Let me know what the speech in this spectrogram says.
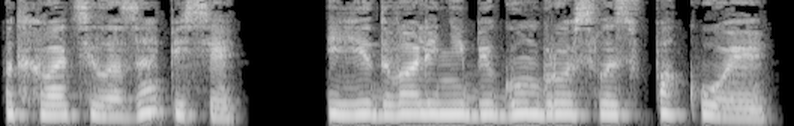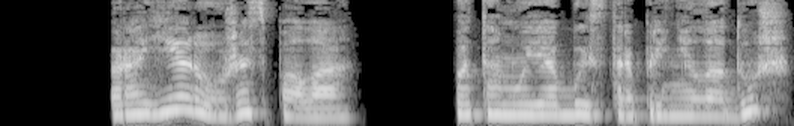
подхватила записи и едва ли не бегом бросилась в покое. Райера уже спала, потому я быстро приняла душ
